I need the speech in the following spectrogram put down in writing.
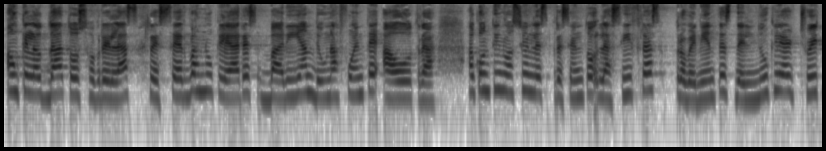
Aunque los datos sobre las reservas nucleares varían de una fuente a otra, a continuación les presento las cifras provenientes del Nuclear Threat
